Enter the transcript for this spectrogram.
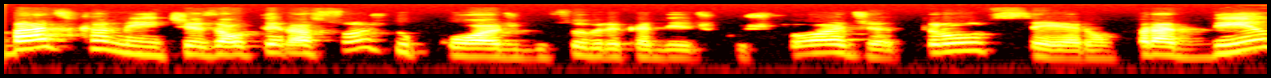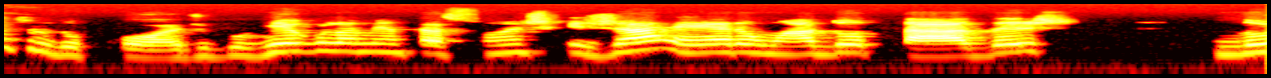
basicamente, as alterações do código sobre a cadeia de custódia trouxeram para dentro do código regulamentações que já eram adotadas no,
